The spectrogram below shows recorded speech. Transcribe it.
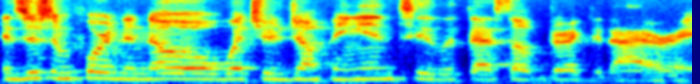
it's just important to know what you're jumping into with that self-directed IRA.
